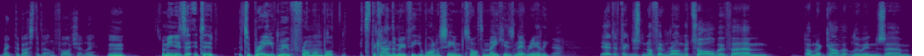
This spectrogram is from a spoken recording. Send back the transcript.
make the best of it. Unfortunately. Mm. I mean, it's a, it's a it's a brave move from him, but it's the kind of move that you want to see him sort of make, isn't it? Really? Yeah. Yeah, I think there's nothing wrong at all with um, Dominic Calvert Lewin's um,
